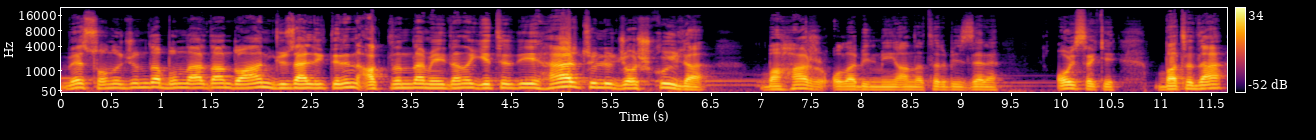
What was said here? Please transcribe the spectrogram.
ve sonucunda bunlardan doğan güzelliklerin aklında meydana getirdiği her türlü coşkuyla bahar olabilmeyi anlatır bizlere. Oysa ki batıda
